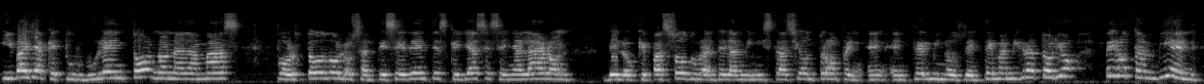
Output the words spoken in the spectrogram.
y vaya que turbulento, no nada más por todos los antecedentes que ya se señalaron de lo que pasó durante la administración Trump en, términos del tema migratorio, pero también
